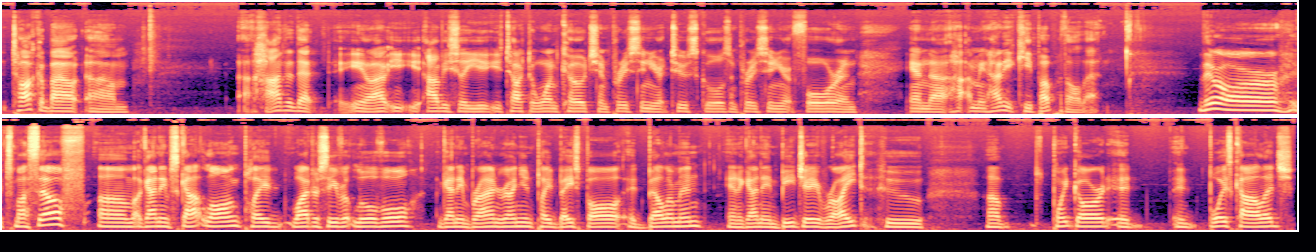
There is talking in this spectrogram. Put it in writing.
talk about. Um, uh, how did that? You know, I- you- obviously you, you talked to one coach, and pretty soon you're at two schools, and pretty soon you're at four, and and uh, how, I mean, how do you keep up with all that? There are, it's myself, um, a guy named Scott Long played wide receiver at Louisville, a guy named Brian Runyon played baseball at Bellarmine, and a guy named BJ Wright, who uh, point guard at, at Boyce College.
